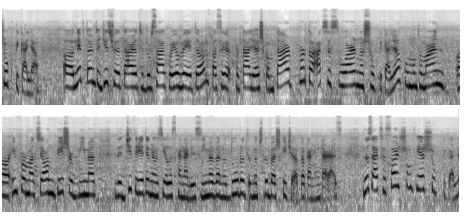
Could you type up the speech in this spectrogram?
shuk.al. Ne ftojmë të gjithë qytetarët durrsakë, por jo vetëm, pasi portali është kombëtar, për të aksesuar në shuk.al, ku mund të marrin informacion mbi shërbimet dhe gjithë rrjetin e ujësjellës kanalizimeve në Durrës në çdo bashki që ato kanë interes. Nëse aksesojnë shumë thjesht shuk.al,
